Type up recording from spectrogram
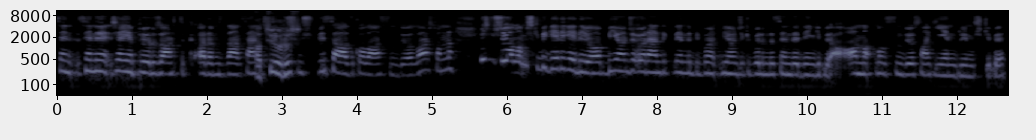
sen, seni şey yapıyoruz artık aramızdan. Sen işte Atıyoruz. düşmüş bir sadık olansın diyorlar. Sonra hiçbir şey olmamış gibi geri geliyor. Bir önce öğrendiklerini bir, bir önceki bölümde senin dediğin gibi anlatmalısın diyor sanki yeni duymuş gibi.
